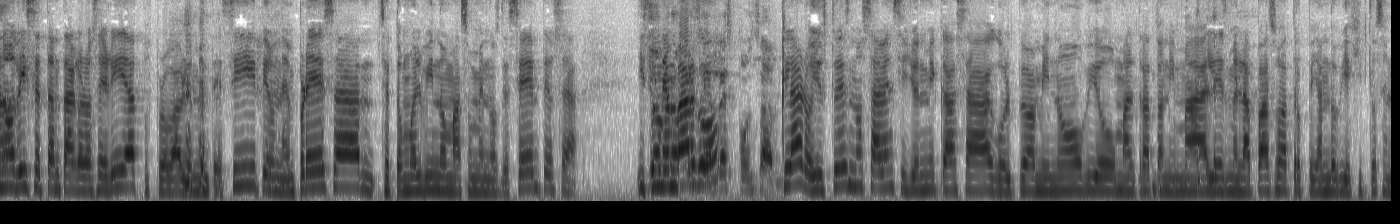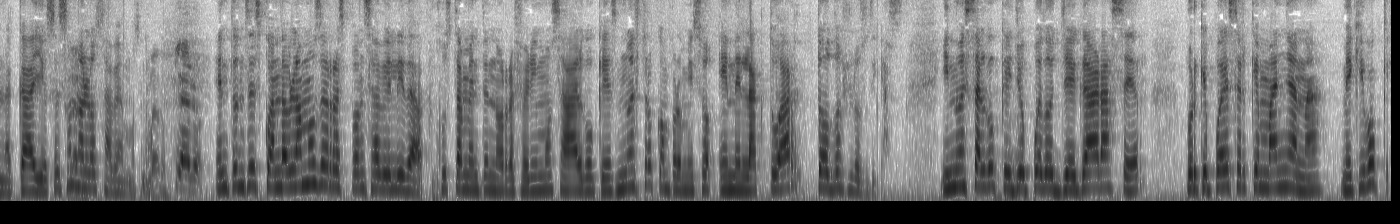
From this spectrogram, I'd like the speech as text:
No dice tanta grosería, pues probablemente sí, tiene una empresa, se tomó el vino más o menos decente, o sea. Y Yo sin creo que embargo, sí es responsable. claro, y ustedes no saben si yo en mi casa golpeo a mi novio, maltrato animales, me la paso atropellando viejitos en la calle, o sea, eso Claro, no lo sabemos, ¿no? claro. Claro. Entonces, cuando hablamos de responsabilidad, justamente nos referimos a algo que es nuestro compromiso en el actuar todos los días. Y no es algo que yo puedo llegar a hacer porque puede ser que mañana me equivoque.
